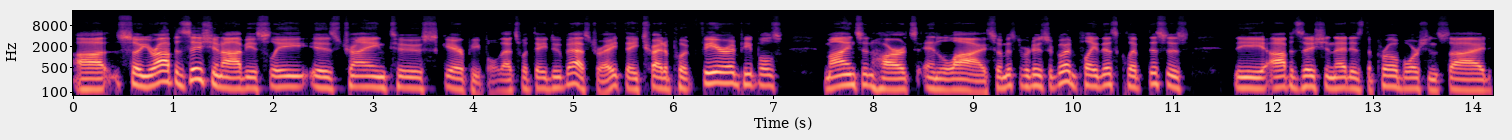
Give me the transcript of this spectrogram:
Uh, so your opposition obviously is trying to scare people. That's what they do best, right? They try to put fear in people's minds and hearts and lie. So, Mr. Producer, go ahead and play this clip. This is the opposition, that is the pro-abortion side,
